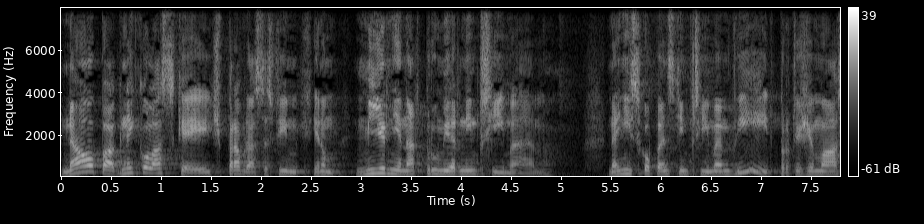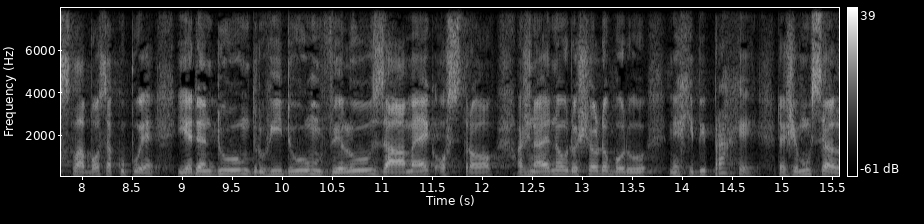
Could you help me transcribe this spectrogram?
Naopak Nicolas Cage, pravda, se svým jenom mírně nadprůměrným příjmem, není schopen s tím příjmem výjít, protože má slabost a kupuje jeden dům, druhý dům, vilu, zámek, ostrov, až najednou došel do bodu, mě chybí prachy. Takže musel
